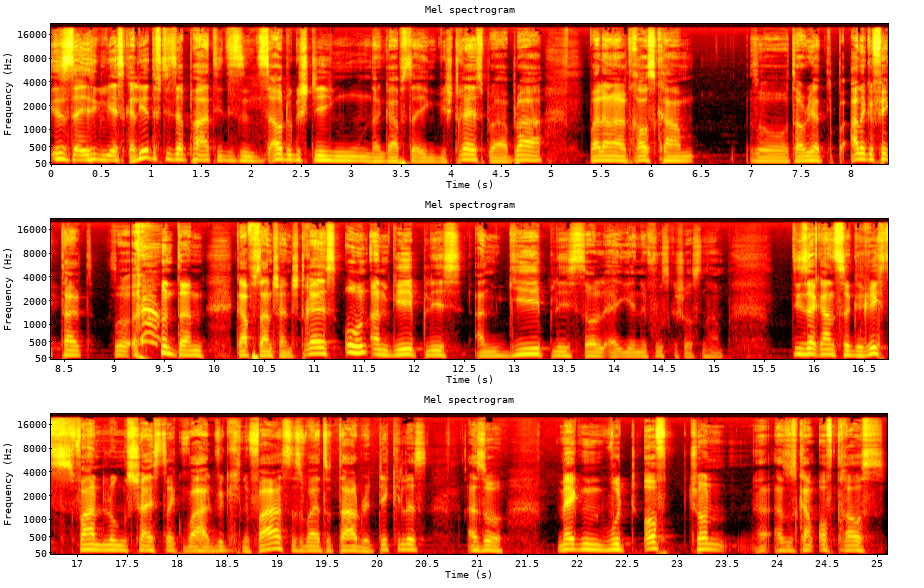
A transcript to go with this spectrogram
ist es da irgendwie eskaliert auf dieser Party, die sind ins Auto gestiegen und dann gab es da irgendwie Stress, bla bla, weil dann halt rauskam, so Tori hat die alle gefickt halt, so und dann gab es anscheinend Stress und angeblich, angeblich soll er ihr in den Fuß geschossen haben. Dieser ganze Gerichtsverhandlungs-Scheißdreck war halt wirklich eine Farce, das war ja total ridiculous. Also Megan wurde oft schon, also es kam oft raus,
